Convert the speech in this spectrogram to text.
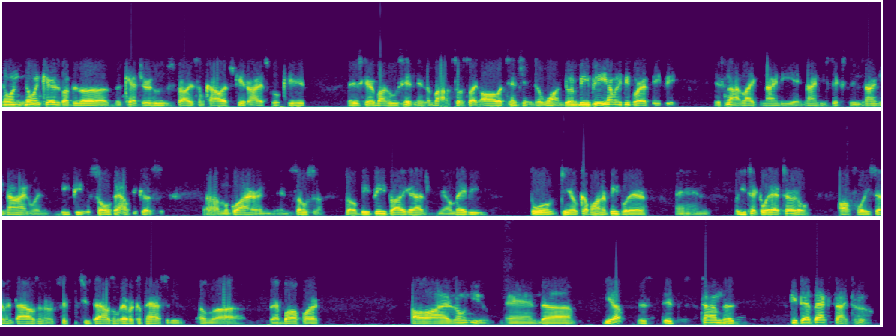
No one, no one cares about the the catcher, who's probably some college kid or high school kid. They just care about who's hitting in the box. So it's like all attention to one. During BP, how many people are at BP? It's not like 98, 96 to 99 when BP was sold out because uh, McGwire and, and Sosa. So BP probably got, you know, maybe four, you know, a couple hundred people there. And when you take away that turtle, all 47,000 or 52,000, whatever capacity of uh, that ballpark, all eyes on you. And, uh, yep, it's, it's time to get that backside through.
